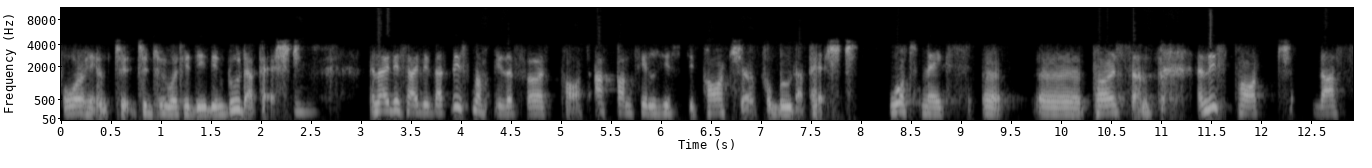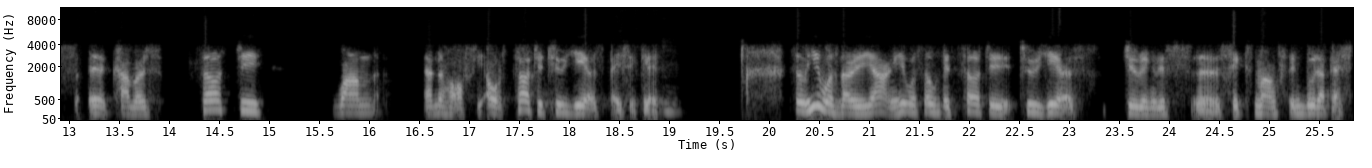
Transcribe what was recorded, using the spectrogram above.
for him to, to do what he did in Budapest? Mm-hmm. And I decided that this must be the first part up until his departure for Budapest. What makes a, a person? And this part thus uh, covers 31 and a half, or 32 years basically. Mm-hmm. So he was very young. He was only 32 years during this uh, six months in Budapest,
